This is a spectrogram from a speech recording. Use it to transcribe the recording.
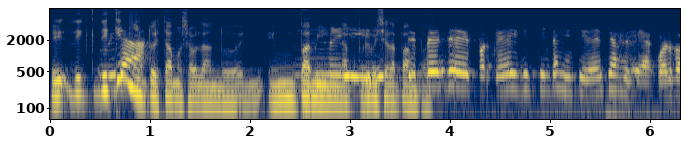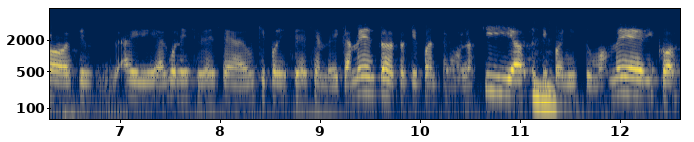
Eh, ¿De, qué monto estamos hablando en, un PAMI en la provincia de La Pampa? Depende, porque hay distintas incidencias de acuerdo si hay alguna incidencia, un tipo de incidencia en medicamentos, otro tipo en tecnología, otro tipo en insumos médicos.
